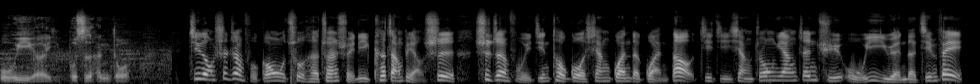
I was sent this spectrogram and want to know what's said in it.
五亿而已，不是很多。基隆市政府公务处河川水利科长表示，市政府已经透过相关的管道，积极向中央争取五亿元的经费，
